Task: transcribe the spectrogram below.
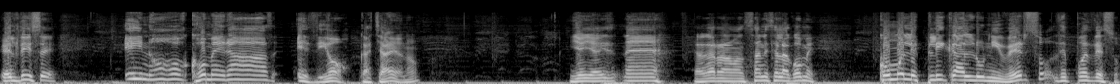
Él dice, y no comerás. Es Dios, ¿cachai, no? Y ella dice, nah, agarra la manzana y se la come. ¿cómo le explica al universo después de eso?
